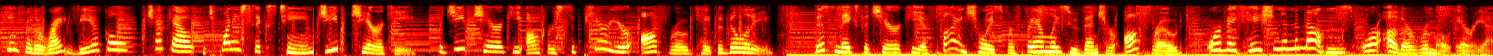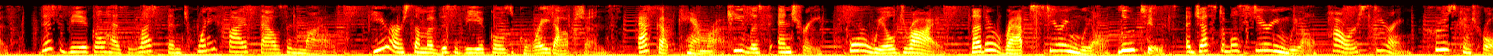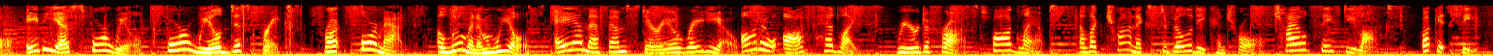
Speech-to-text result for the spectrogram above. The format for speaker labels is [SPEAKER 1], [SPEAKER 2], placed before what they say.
[SPEAKER 1] Looking for the right vehicle? Check out 2016 Jeep Cherokee. The Jeep Cherokee offers superior off-road capability. This makes the Cherokee a fine choice for families who venture off-road or vacation in the mountains or other remote areas. This vehicle has less than 25,000 miles. Here are some of this vehicle's great options. Backup camera, keyless entry, four-wheel drive, leather-wrapped steering wheel, Bluetooth, adjustable steering wheel, power steering, cruise control, ABS four-wheel, four-wheel disc brakes, front floor mats, aluminum wheels, AM FM stereo radio, auto off headlights, rear defrost, fog lamps, electronic stability control, child safety locks, bucket seats.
